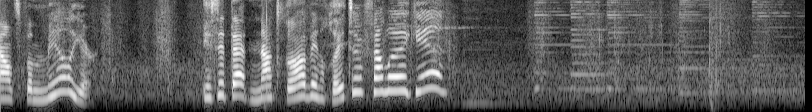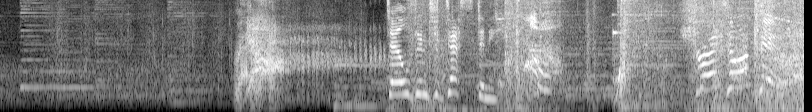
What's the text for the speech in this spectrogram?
Sounds familiar. Is it that not Robin Ritter fella again? Delved into destiny. Shred on Yeah.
